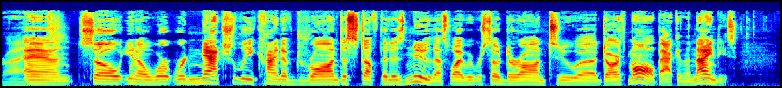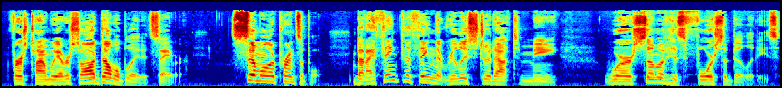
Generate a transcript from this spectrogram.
Right. And so, you know, we're we're naturally kind of drawn to stuff that is new. That's why we were so drawn to uh, Darth Maul back in the 90s. First time we ever saw a double-bladed saber. Similar principle. But I think the thing that really stood out to me were some of his force abilities.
